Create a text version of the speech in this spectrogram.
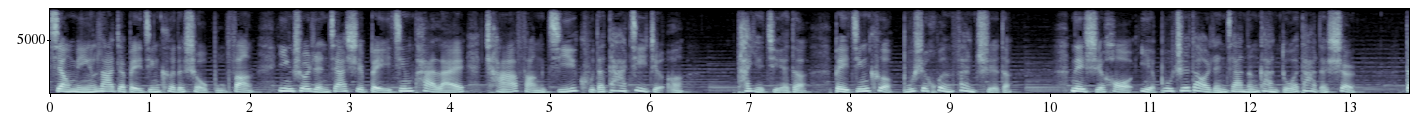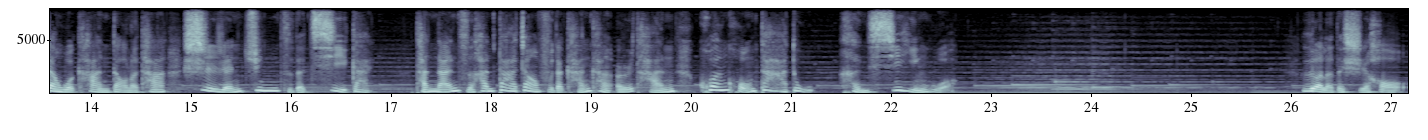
乡民拉着北京客的手不放，硬说人家是北京派来查访疾苦的大记者。他也觉得北京客不是混饭吃的。那时候也不知道人家能干多大的事儿，但我看到了他世人君子的气概，他男子汉大丈夫的侃侃而谈，宽宏大度，很吸引我。饿了的时候，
